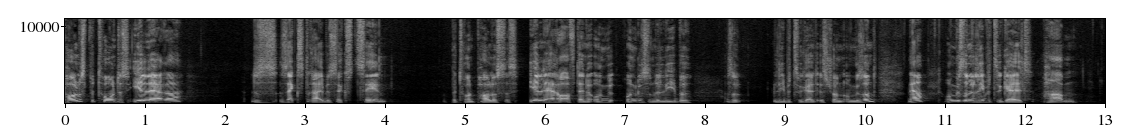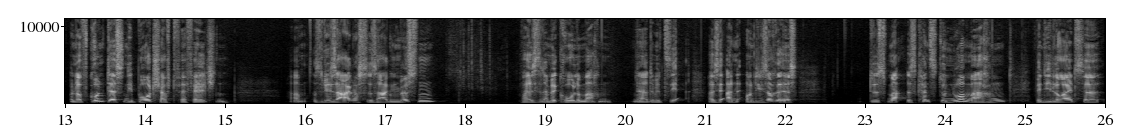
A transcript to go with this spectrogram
Paulus betont, dass ihr Lehrer, das ist 6,3 bis 6,10, betont Paulus, dass ihr Lehrer oft eine unge ungesunde Liebe, also Liebe zu Geld ist schon ungesund, ja, ungesunde Liebe zu Geld haben und aufgrund dessen die Botschaft verfälschen. Also die sagen, was sie sagen müssen, weil sie damit Kohle machen. Ja, damit sie, weil sie an, und die Sache ist, das, das kannst du nur machen, wenn die Leute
